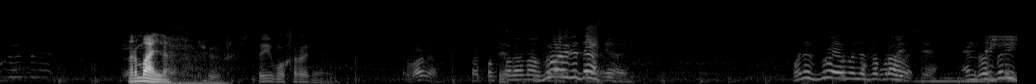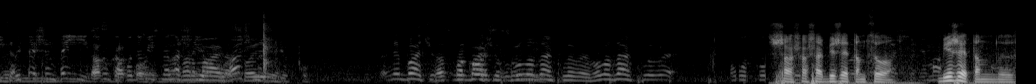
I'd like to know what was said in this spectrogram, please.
Ой, бля. Нормально. Чуєш, стоїмо охороняємо. Нормально? Та по сторонам. Зброю віддасться! Вони зброю в мене забрали. НДІ, Розберіться. ви теж НДІ, сука, подивись на нашивку. нормально, Бачиш свої. нашивку? Не бачу, не Заспокойся, бачу, в свої. глазах пливе, в глазах пливе. От, от, Ша, ша, ша, біжи там цього. Біжи там е,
